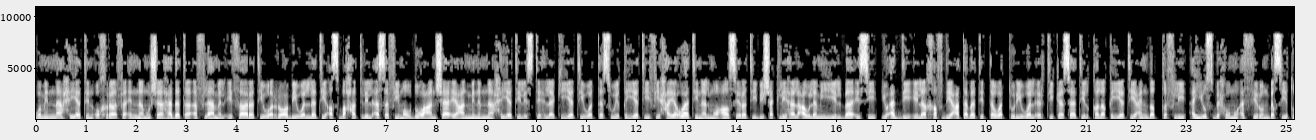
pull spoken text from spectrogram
ومن ناحية أخرى فإن مشاهدة أفلام الإثارة والرعب والتي أصبحت للأسف موضوعًا شائعًا من الناحية الاستهلاكية والتسويقية في حيواتنا المعاصرة بشكلها العولمي البائس، يؤدي إلى خفض عتبة التوتر والارتكاسات القلقية عند الطفل، أي يصبح مؤثر بسيط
